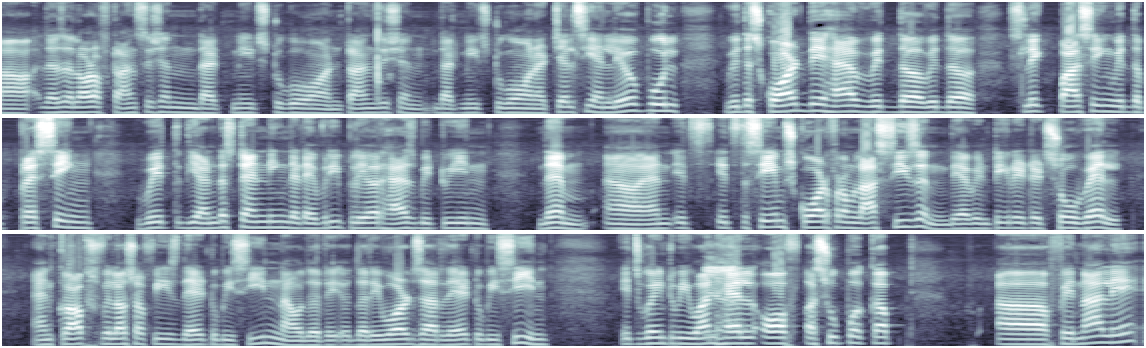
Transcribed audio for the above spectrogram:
uh, there's a lot of transition that needs to go on. Transition that needs to go on at Chelsea and Liverpool with the squad they have, with the with the slick passing, with the pressing, with the understanding that every player has between them, uh, and it's it's the same squad from last season. They have integrated so well, and Klopp's philosophy is there to be seen now. The re- the rewards are there to be seen. It's going to be one Yeah. hell of a Super Cup uh, finale,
